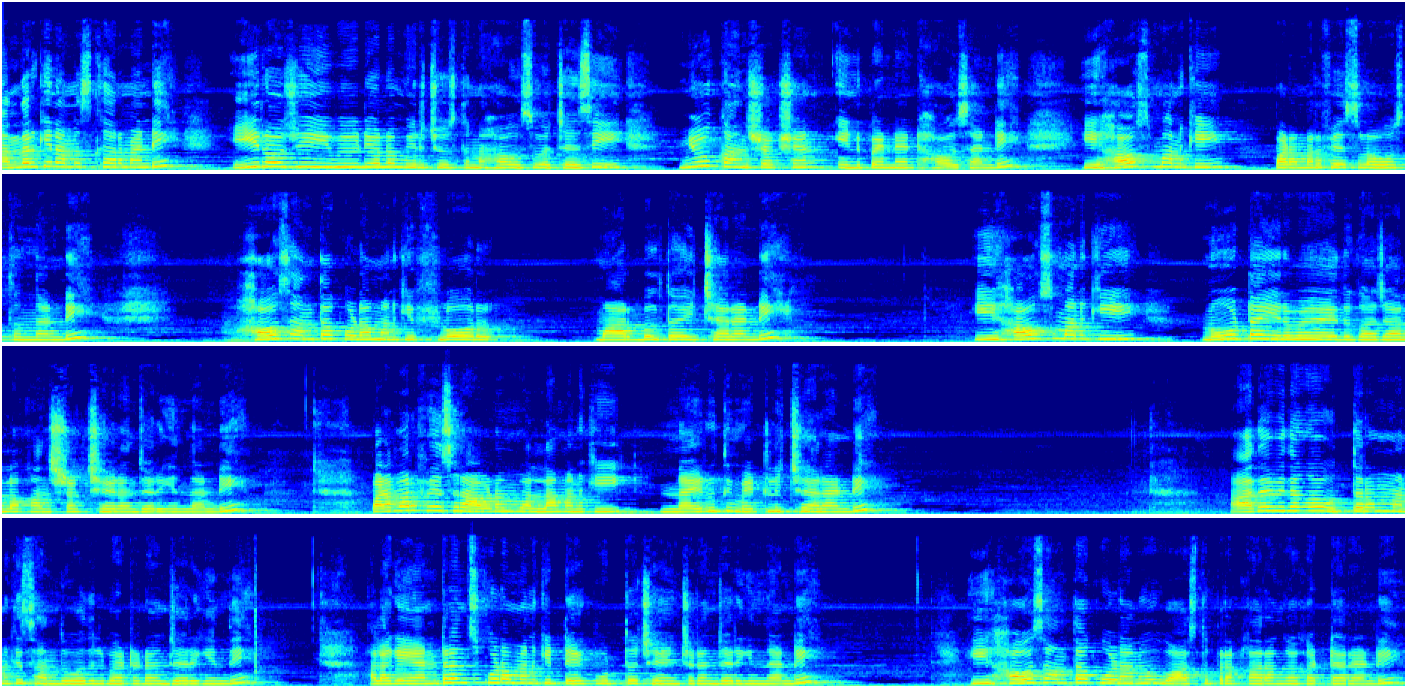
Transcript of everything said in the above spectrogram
అందరికీ నమస్కారం అండి. ఈరోజు ఈ వీడియోలో మీరు చూస్తున్న హౌస్ వచ్చేసి న్యూ కన్స్ట్రక్షన్ ఇండిపెండెంట్ హౌస్ అండి. ఈ హౌస్ మనకి పడమర ఫేస్లో వస్తుందండి. హౌస్ అంతా కూడా మనకి ఫ్లోర్ మార్బుల్తో ఇచ్చారండి. ఈ హౌస్ మనకి నూట ఇరవై ఐదు గజాల్లో కన్స్ట్రక్ట్ చేయడం జరిగిందండి. పడమర ఫేస్ రావడం వల్ల మనకి నైరుతి మెట్లు ఇచ్చారండి. అదేవిధంగా ఉత్తరం మనకి సందు వదిలిపెట్టడం జరిగింది. అలాగే ఎంట్రన్స్ కూడా మనకి టేక్ వుడ్తో చేయించడం జరిగిందండి. ఈ హౌస్ అంతా కూడాను వాస్తు ప్రకారంగా కట్టారండి.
